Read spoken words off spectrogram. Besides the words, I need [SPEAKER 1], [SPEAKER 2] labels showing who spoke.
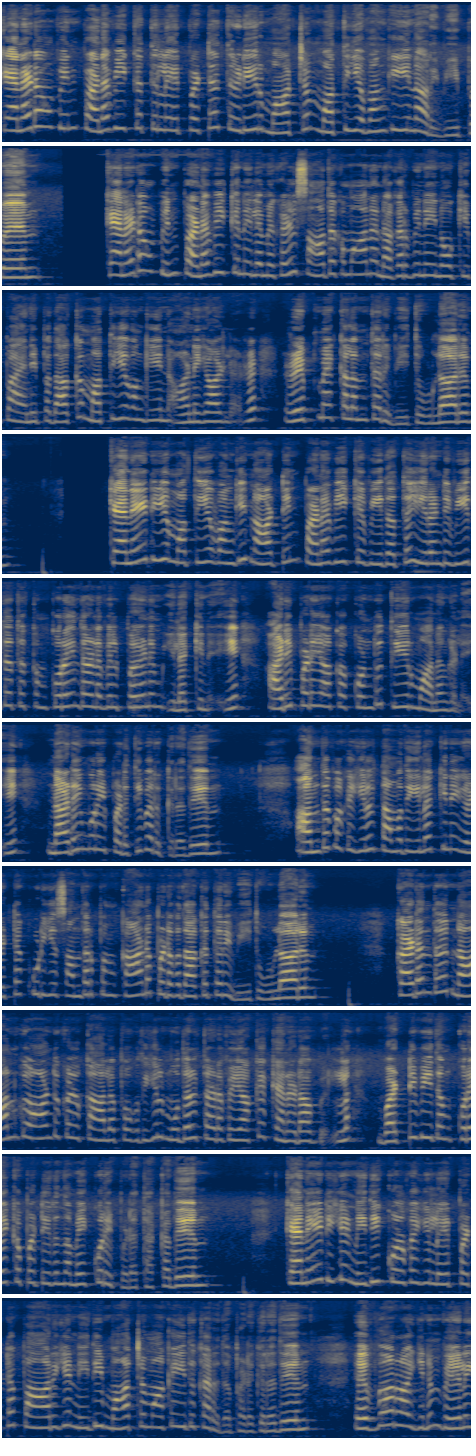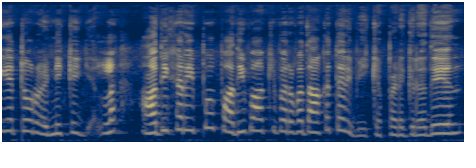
[SPEAKER 1] கனடாவின் பணவீக்கத்தில் ஏற்பட்ட திடீர் மாற்றம் மத்திய வங்கியின் அறிவிப்பு. கனடாவின் பணவீக்க நிலைமைகள் சாதகமான நகர்வினை நோக்கி பயணிப்பதாக மத்திய வங்கியின் ஆணையாளர் ரிப் மெக்கலம் தெரிவித்துள்ளார். கனேடிய மத்திய வங்கி நாட்டின் பணவீக்க வீதத்தை இரண்டு வீதத்துக்கும் குறைந்த அளவில் பேணும் இலக்கினை அடிப்படையாக கொண்டு தீர்மானங்களை நடைமுறைப்படுத்தி வருகிறது. அந்த வகையில் தமது இலக்கினை எட்டக்கூடிய சந்தர்ப்பம் காணப்படுவதாக தெரிவித்துள்ளார். கடந்த நான்கு ஆண்டுகள் காலப்பகுதியில் முதல் தடவையாக கனடாவில் வட்டி வீதம் குறைக்கப்பட்டிருந்தமை குறிப்பிடத்தக்கது. கனேடிய நிதி கொள்கையில் ஏற்பட்ட பாரிய நிதி மாற்றமாக இது கருதப்படுகிறது. எவ்வாறாயினும் வேலையற்றோர் எண்ணிக்கையில் அதிகரிப்பு பதிவாகி வருவதாக தெரிவிக்கப்படுகிறது.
